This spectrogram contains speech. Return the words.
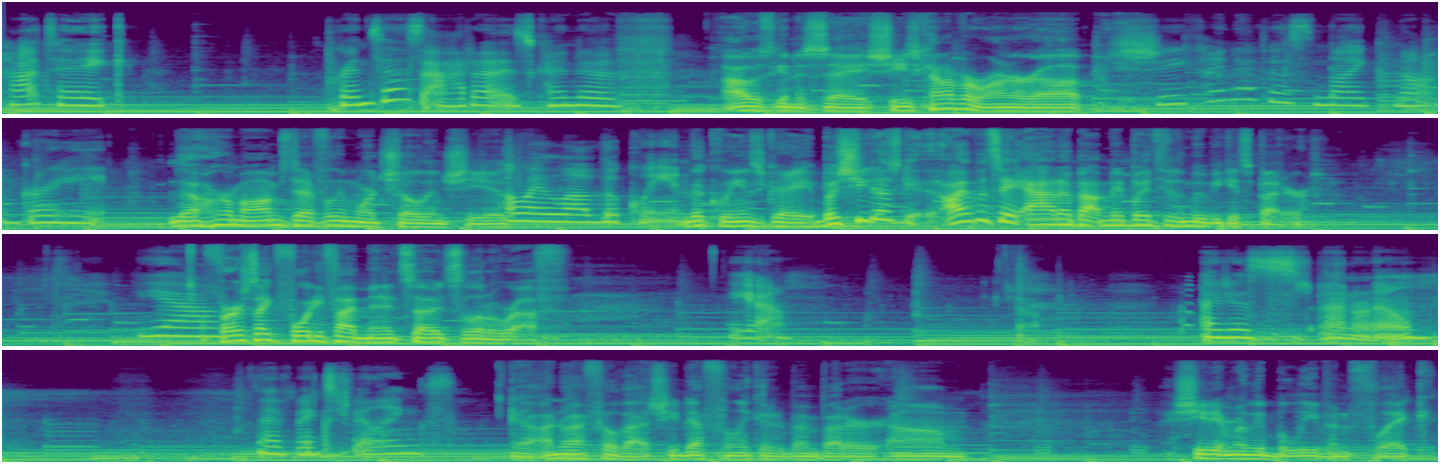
hot take princess ada is kind of I was gonna say she's kind of a runner-up. she kind of is like not great No, her mom's definitely more chill than she is. oh i love the queen The queen's great, but she does get. I would say Ada about midway through the movie gets better. yeah First like 45 minutes though, it's a little rough. Yeah. I just, I don't know. I have mixed feelings. Yeah, I know. I feel that she definitely could have been better. Um, she didn't really believe in Flik.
